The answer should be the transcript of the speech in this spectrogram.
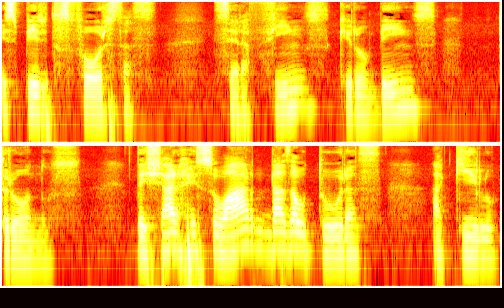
Espíritos forças, serafins, querubins, tronos, deixar ressoar das alturas aquilo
